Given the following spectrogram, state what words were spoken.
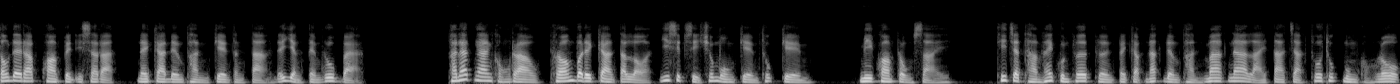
ต้องได้รับความเป็นอิสระในการเดิมพันเกมต่างๆ ได้อย่างเต็มรูปแบบ พนักงานของเราพร้อมบริการตลอด 24 ชั่วโมงเกมทุกเกม มีความโปร่งใส ที่จะทำให้คุณเพลิดเพลินไปกับนักเดิมพันมากหน้าหลายตาจากทั่วทุกมุมของโลก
